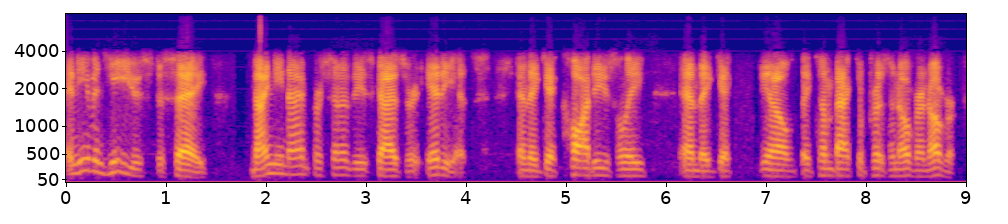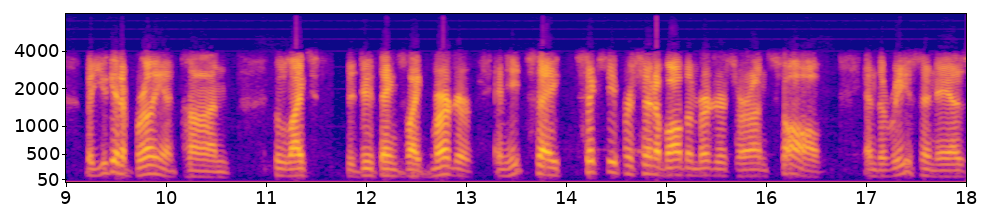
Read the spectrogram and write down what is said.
And even he used to say, 99% of these guys are idiots and they get caught easily and they get, you know, they come back to prison over and over. But you get a brilliant con who likes to do things like murder, and he'd say 60% of all the murders are unsolved. And the reason is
